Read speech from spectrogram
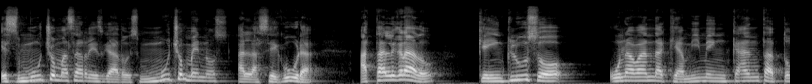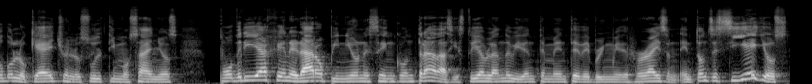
es mucho más arriesgado, es mucho menos a la segura, a tal grado que incluso una banda que a mí me encanta todo lo que ha hecho en los últimos años, podría generar opiniones encontradas. Y estoy hablando evidentemente de Bring Me the Horizon. Entonces, si ellos,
